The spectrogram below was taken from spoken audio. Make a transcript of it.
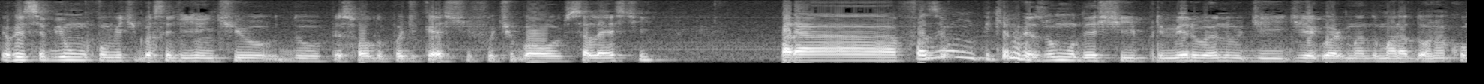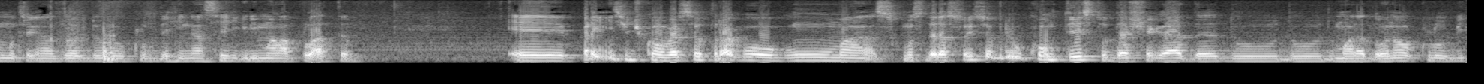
Eu recebi um convite bastante gentil do pessoal do podcast Futebol Celeste para fazer um pequeno resumo deste primeiro ano de Diego Armando Maradona como treinador do Clube de Rinascer Grima La Plata. É, para início de conversa, eu trago algumas considerações sobre o contexto da chegada do, do, do Maradona ao clube.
